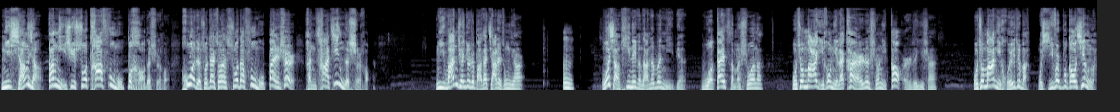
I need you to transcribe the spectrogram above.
你想想，当你去说他父母不好的时候，或者说在说说他父母办事儿很差劲的时候，你完全就是把他夹在中间。嗯，我想替那个男的问你一遍，我该怎么说呢？我说妈，以后你来看儿子的时候，你告儿子一声。我说妈，你回去吧，我媳妇儿不高兴了。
